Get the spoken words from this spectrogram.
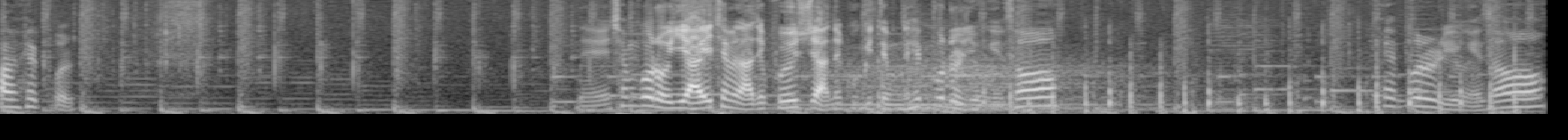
화 횃불. 네 참고로 이 아이템은 아직 보여주지 않을 거기 때문에 횃불을 이용해서 횃불을 이용해서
